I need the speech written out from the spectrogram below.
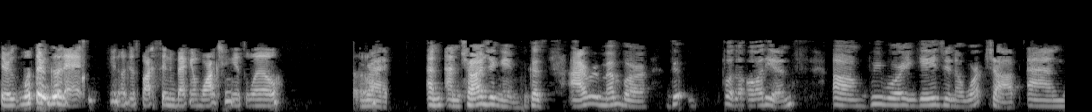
they're, what they're good at, you know, just by sitting back and watching as well. So. Right. And, and charging him because I remember the, for the audience, um, we were engaged in a workshop and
